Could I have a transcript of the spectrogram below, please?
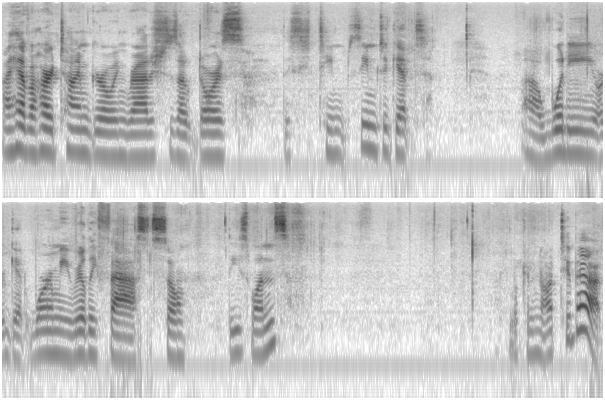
I have a hard time growing radishes outdoors. They seem, seem to get uh, woody or get wormy really fast. So these ones looking not too bad.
